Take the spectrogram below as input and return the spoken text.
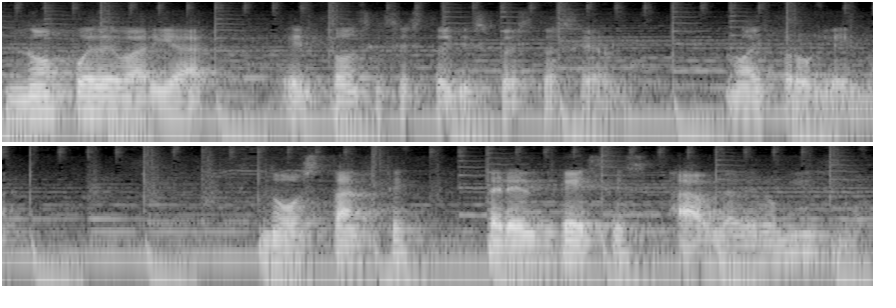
no puede variar, entonces estoy dispuesto a hacerlo. No hay problema. No obstante, tres veces habla de lo mismo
